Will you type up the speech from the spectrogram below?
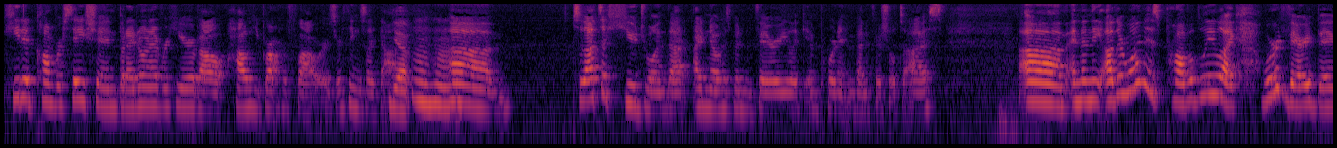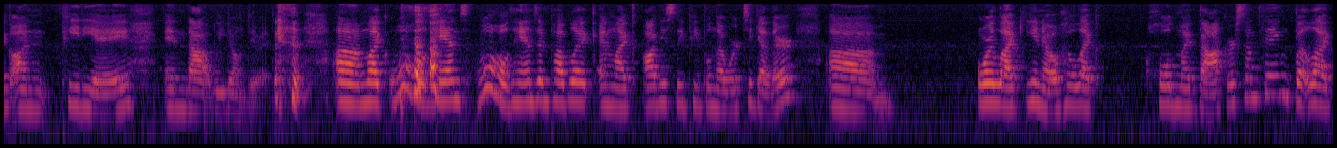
heated conversation but i don't ever hear about how he brought her flowers or things like that Yep. Mm-hmm. um, so that's a huge one that I know has been very like important and beneficial to us. Um, and then the other one is probably like we're very big on PDA in that we don't do it. um, like we'll hold hands, we'll hold hands in public, and like obviously people know we're together. Um, or like you know he'll like hold my back or something, but like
